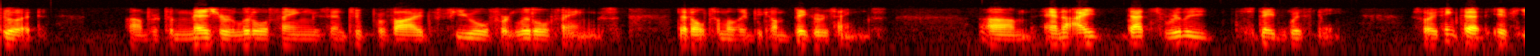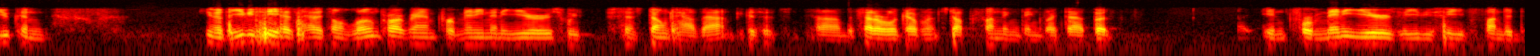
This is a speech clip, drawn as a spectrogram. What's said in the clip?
good, um, to measure little things and to provide fuel for little things that ultimately become bigger things. Um, and I that's really stayed with me. So I think that if you can you know, the EVC has had its own loan program for many, many years. We since don't have that because it's uh, the federal government stopped funding things like that. But in for many years, the EVC funded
